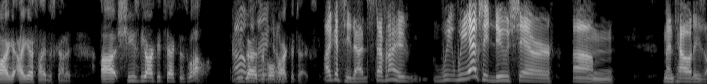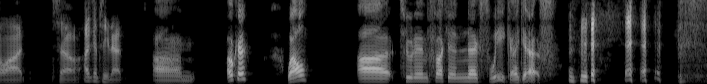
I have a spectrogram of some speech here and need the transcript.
I, I guess I just got it. Uh, she's the architect as well. Oh, you guys there are both architects. I could see that. Steph and I, we we actually do share um mentalities a lot, so I could see that. Um, okay. Well, uh, tune in fucking next week, I guess.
